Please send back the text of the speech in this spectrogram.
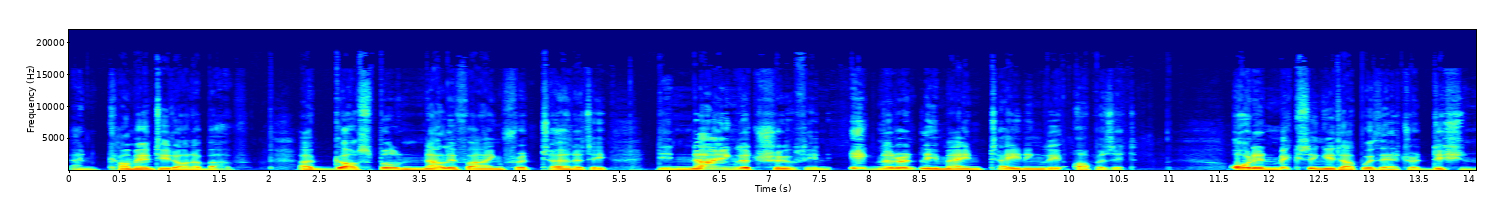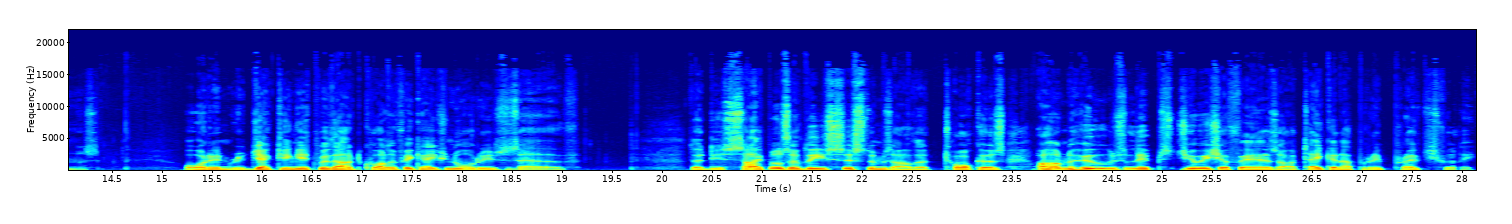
and commented on above. A gospel nullifying fraternity, denying the truth in ignorantly maintaining the opposite, or in mixing it up with their traditions, or in rejecting it without qualification or reserve. The disciples of these systems are the talkers on whose lips Jewish affairs are taken up reproachfully.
